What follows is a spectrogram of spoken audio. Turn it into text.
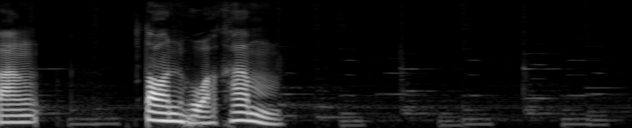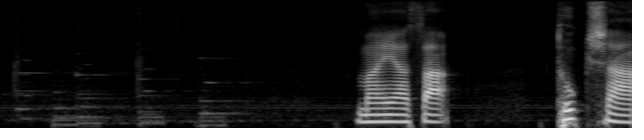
บาง ตอนหัวค่ำไมอาสะ ทุกเช้า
